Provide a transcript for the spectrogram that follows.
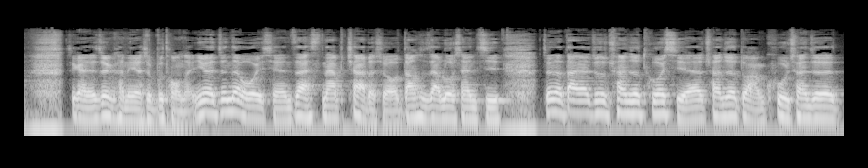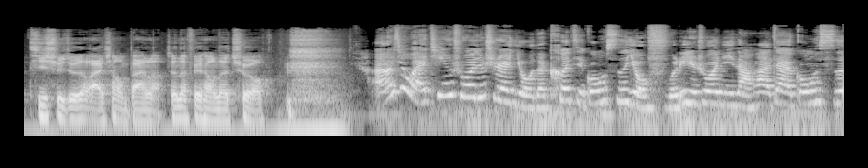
就感觉这个可能也是不同的。因为真的，我以前在 Snapchat 的时候，当时在洛杉矶，真的大家就是穿着拖鞋、穿着短裤、穿着 T 恤就是来上班了，真的非常的 chill。而且我还听说，就是有的科技公司有福利，说你哪怕在公司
